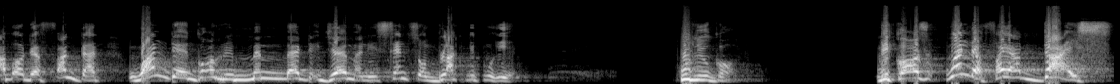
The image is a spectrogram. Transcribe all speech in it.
about the fact that one day God remembered Germany, sent some black people here who knew God. Because when the fire dies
